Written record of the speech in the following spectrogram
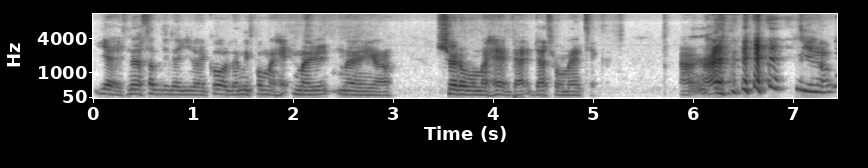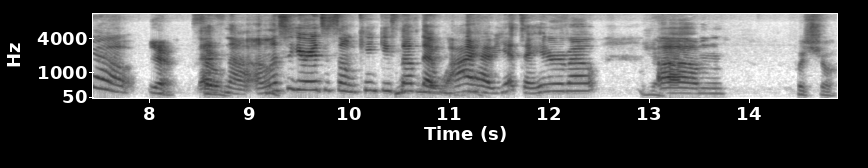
yeah. It's not something that you're like, oh, let me put my head, my my uh, shirt over my head. That that's romantic. Uh, you know, No, yeah. that's So not. Unless you're into some kinky stuff that I have yet to hear about. yeah, Um for sure.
